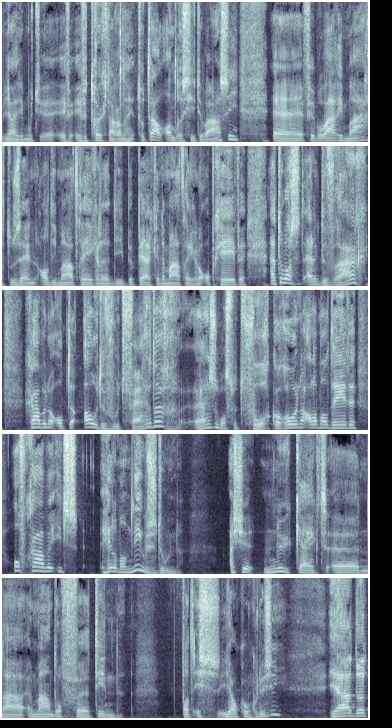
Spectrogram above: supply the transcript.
Ja, je moet even, even terug naar een totaal andere situatie. Februari, maart, toen zijn al die maatregelen, die beperkende maatregelen opgeheven. En toen was het eigenlijk de vraag, gaan we nou op de oude voet verder, hè, zoals we het voor corona allemaal deden, of gaan we iets helemaal nieuws doen? Als je nu kijkt eh na een maand of eh, tien, wat is jouw conclusie? Ja, dat,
